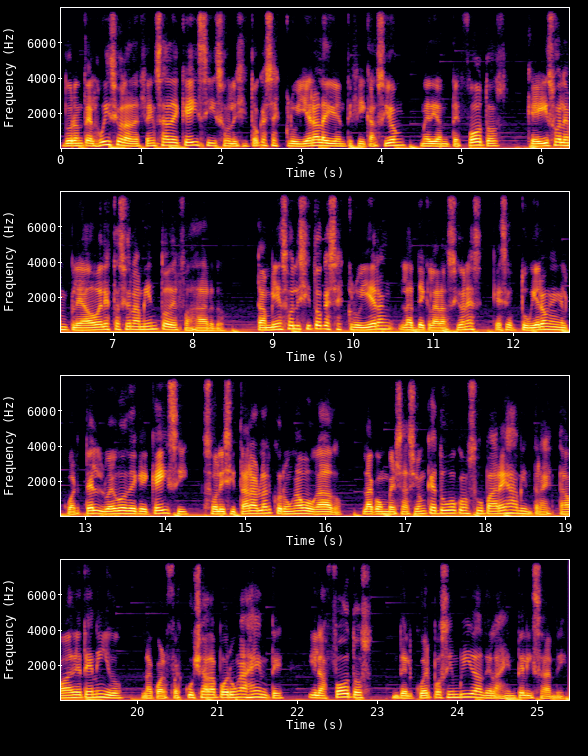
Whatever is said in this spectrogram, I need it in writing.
Durante el juicio, la defensa de Casey solicitó que se excluyera la identificación mediante fotos que hizo el empleado del estacionamiento de Fajardo. También solicitó que se excluyeran las declaraciones que se obtuvieron en el cuartel luego de que Casey solicitara hablar con un abogado, la conversación que tuvo con su pareja mientras estaba detenido, la cual fue escuchada por un agente, y las fotos del cuerpo sin vida del agente Lizardi.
